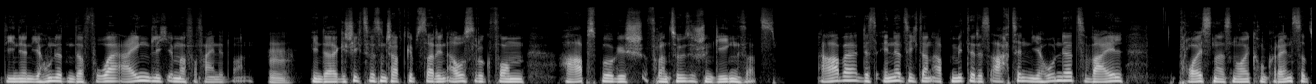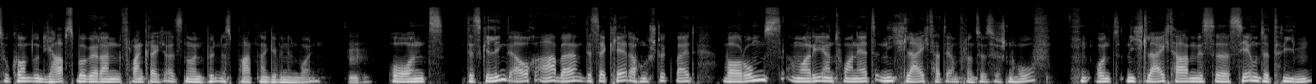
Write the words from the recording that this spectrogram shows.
die in den Jahrhunderten davor eigentlich immer verfeindet waren. Hm. In der Geschichtswissenschaft gibt es da den Ausdruck vom habsburgisch-französischen Gegensatz. Aber das ändert sich dann ab Mitte des 18. Jahrhunderts, weil Preußen als neue Konkurrenz dazukommt und die Habsburger dann Frankreich als neuen Bündnispartner gewinnen wollen. Mhm. Und das gelingt auch, aber das erklärt auch ein Stück weit, warum es Marie Antoinette nicht leicht hatte am französischen Hof. Und nicht leicht haben ist äh, sehr untertrieben.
